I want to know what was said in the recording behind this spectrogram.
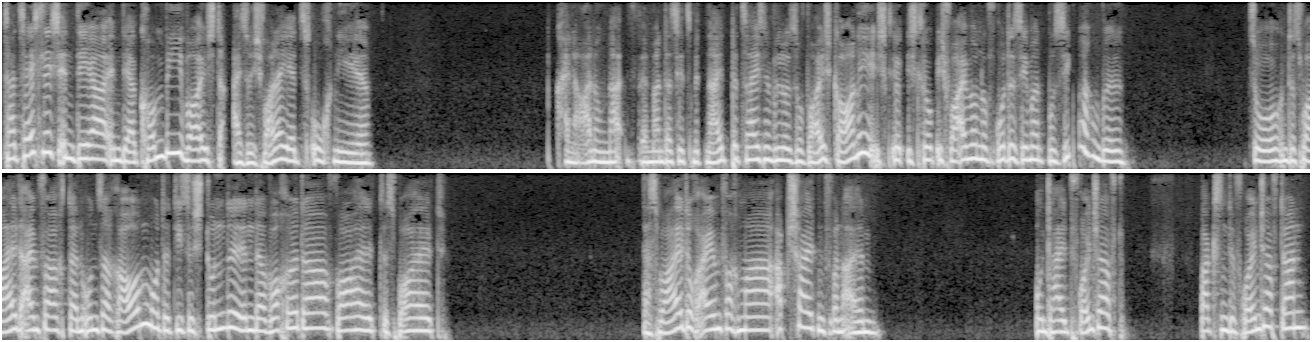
tatsächlich in der in der Kombi war ich, da, also ich war da jetzt auch nie keine Ahnung, wenn man das jetzt mit Neid bezeichnen will, so war ich gar nicht. Ich, ich glaube, ich war einfach nur froh, dass jemand Musik machen will. So, und das war halt einfach dann unser Raum oder diese Stunde in der Woche da war halt, das war halt, das war halt doch einfach mal abschalten von allem. Und halt Freundschaft, wachsende Freundschaft dann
